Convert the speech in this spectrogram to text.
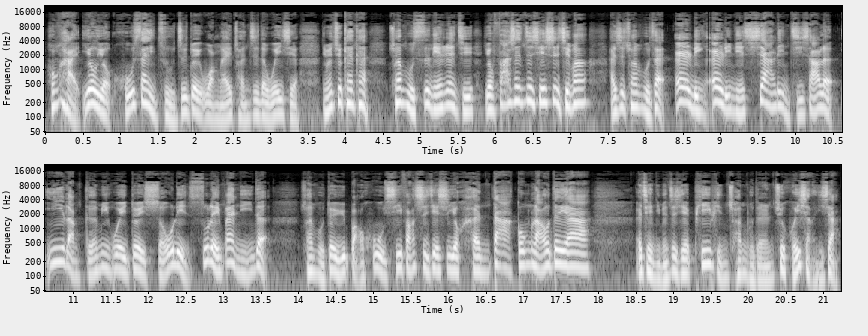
红海又有胡塞组织对往来船只的威胁。你们去看看，川普四年任期有发生这些事情吗？还是川普在二零二零年下令击杀了伊朗革命卫队首领苏雷曼尼的？川普对于保护西方世界是有很大功劳的呀。而且你们这些批评川普的人，去回想一下，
